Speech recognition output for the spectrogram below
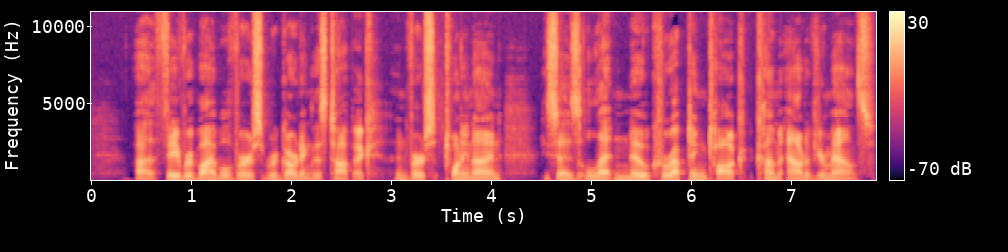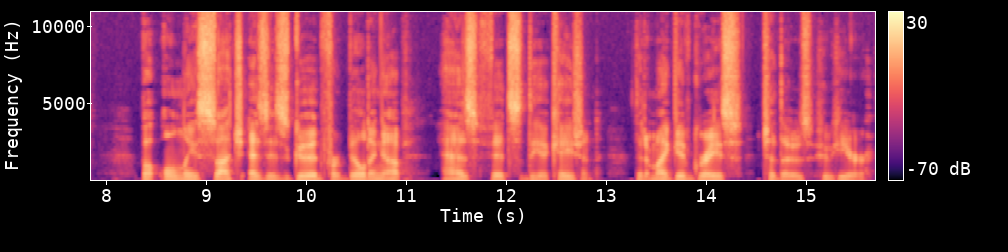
uh, favorite Bible verse regarding this topic. In verse 29, he says, Let no corrupting talk come out of your mouths, but only such as is good for building up as fits the occasion, that it might give grace to those who hear.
